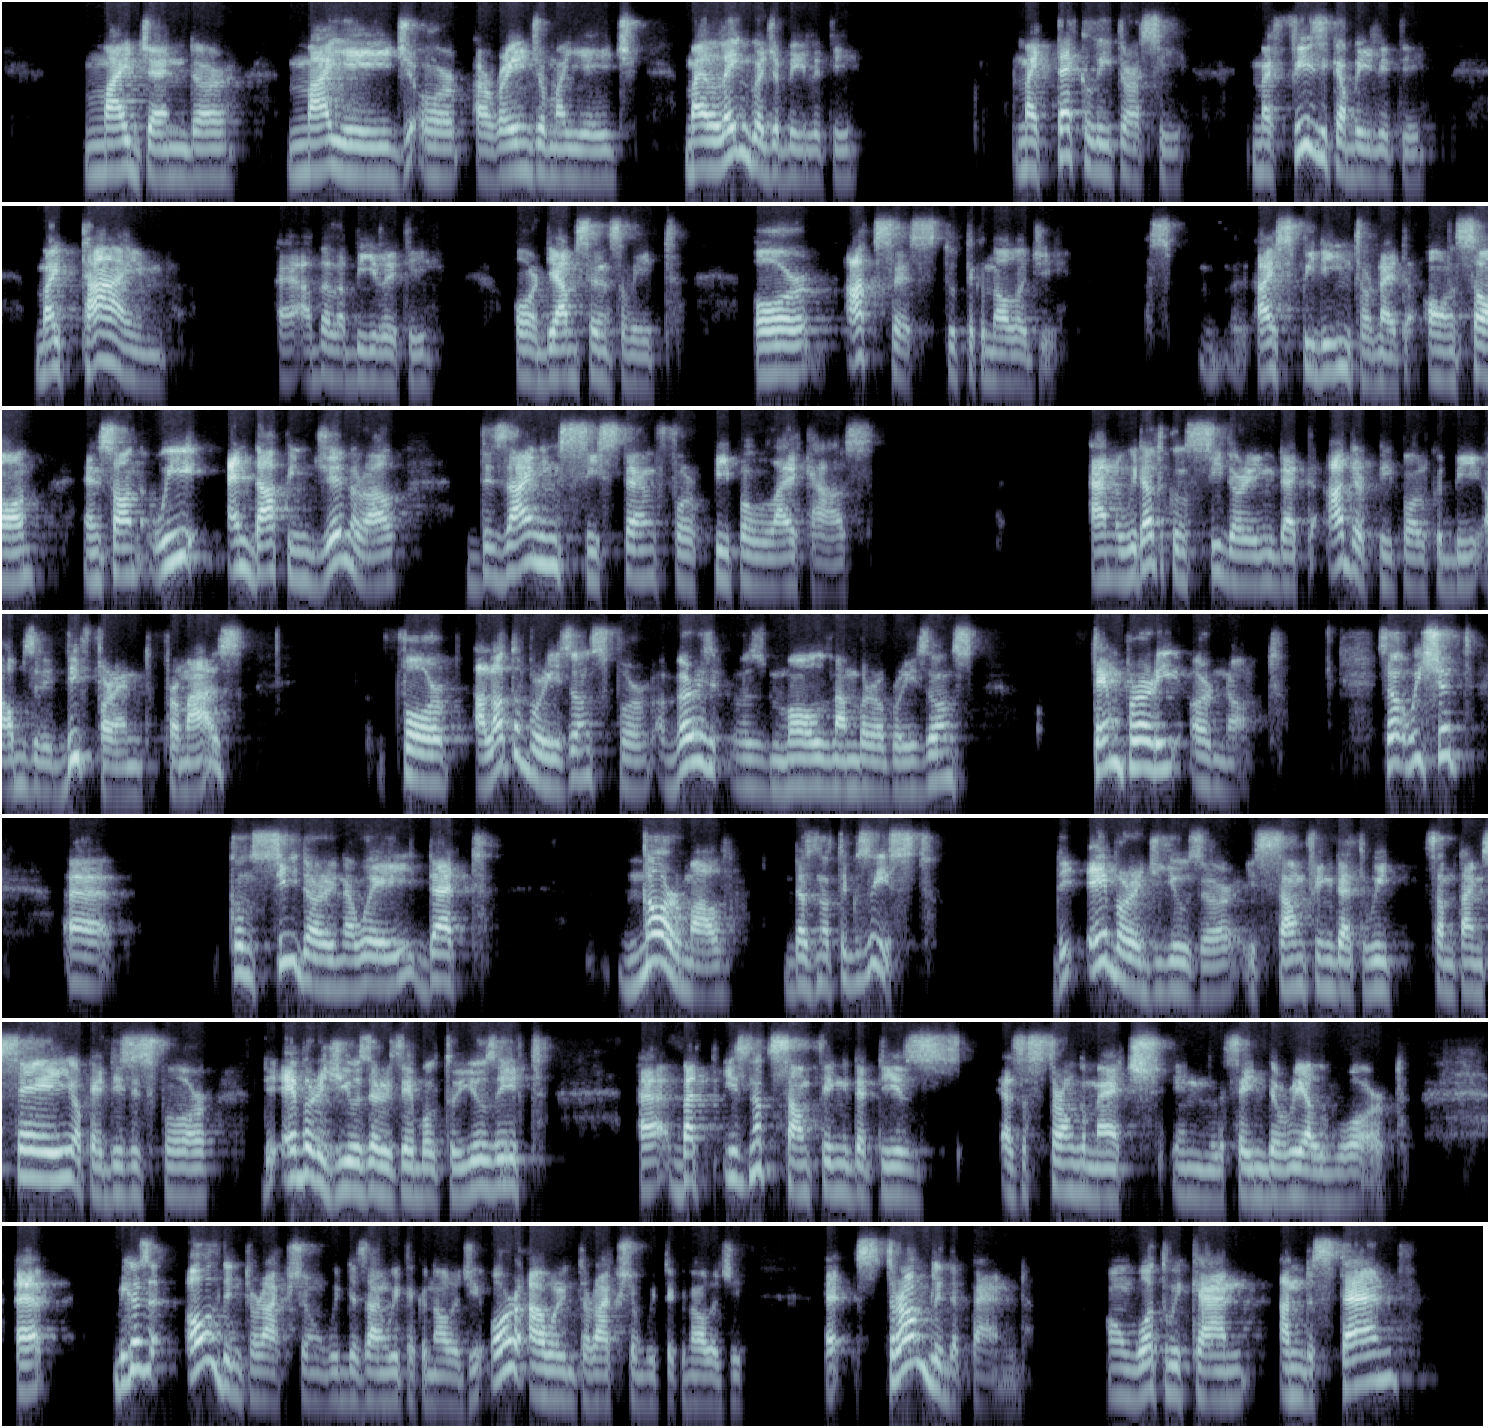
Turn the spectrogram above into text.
my gender, my age or a range of my age, my language ability, my tech literacy, my physical ability, my time uh, availability or the absence of it, or access to technology, high-speed internet, and so on and so on. We end up in general designing system for people like us. And without considering that other people could be obviously different from us for a lot of reasons, for a very small number of reasons, temporary or not. So we should uh, consider in a way that normal does not exist. The average user is something that we sometimes say, okay, this is for the average user is able to use it, uh, but it's not something that is as a strong match in, let's say, in the real world. Uh, because all the interaction with design with technology or our interaction with technology uh, strongly depend on what we can understand,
